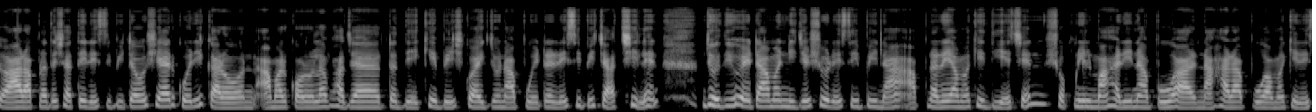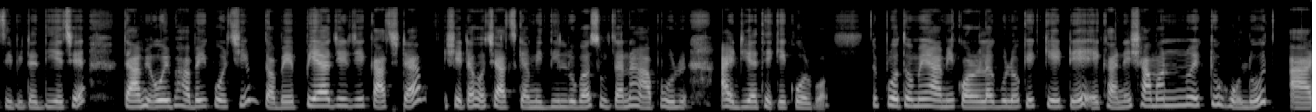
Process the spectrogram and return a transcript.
তো আর আপনাদের সাথে রেসিপিটাও শেয়ার করি। কারণ আমার করলা ভাজাটা দেখে বেশ কয়েকজন আপু এটার রেসিপি চাচ্ছিলেন। যদিও এটা আমার নিজস্ব রেসিপি না। আপনারাই আমাকে দিয়েছেন। স্বপ্নীল মাহারিন আপু আর নাহার আপু আমাকে রেসিপিটা দিয়েছে। তা আমি ওইভাবেই করছি। তবে পেঁয়াজের যে কাজটা, সেটা হচ্ছে আজকে আমি দিলরুবা সুলতানা আপুর আইডিয়া থেকে করব। তো প্রথমে আমি করলাগুলোকে কেটে এখানে সামান্য একটু হলুদ আর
